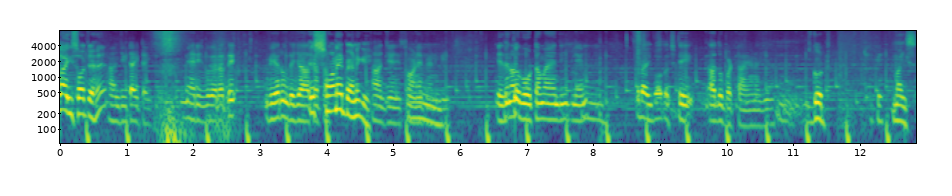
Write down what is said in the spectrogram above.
250 ਚ ਹੈ। ਹਾਂਜੀ 2.5 250 ਮੈਰਿਜ ਵਗੈਰਾ ਤੇ ਵੇਅਰ ਹੁੰਦੇ ਇਹ ਜ਼ਿਆਦਾਤਰ ਸੋਹਣੇ ਪੈਣਗੇ। ਹਾਂਜੀ ਹਾਂਜੀ ਸੋਹਣੇ ਪੈਣਗੇ। ਇਹਦੇ ਨਾਲ ਬੋਟਮ ਆ ਜਾਂਦੀ ਪਲੇਨ ਕਢਾਈ ਬਹੁਤ ਅੱਛੀ। ਤੇ ਆ ਦੁਪੱਟਾ ਆ ਜਾਣਾ ਜੀ। ਗੁੱਡ ਠੀਕ ਹੈ। ਨਾਈਸ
